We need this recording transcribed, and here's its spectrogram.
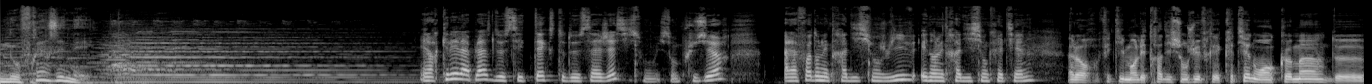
nos frères aînés. Et alors quelle est la place de ces textes de sagesse? Ils sont, ils sont plusieurs à la fois dans les traditions juives et dans les traditions chrétiennes? Alors, effectivement, les traditions juives et chrétiennes ont en commun de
